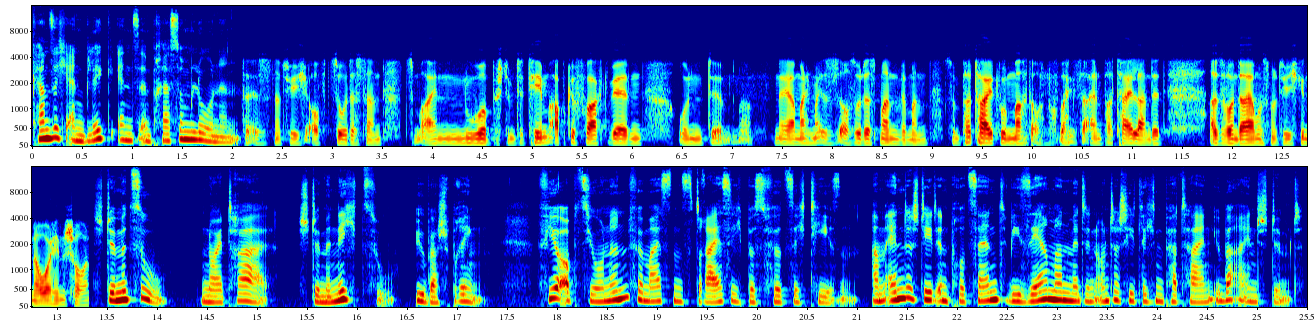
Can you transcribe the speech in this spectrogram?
kann sich ein Blick ins Impressum lohnen. Da ist es natürlich oft so, dass dann zum einen nur bestimmte Themen abgefragt werden und äh, naja, manchmal ist es auch so, dass man, wenn man so ein Parteitool macht, auch nur bei dieser einen Partei landet. Also von daher muss man natürlich genauer hinschauen. Stimme zu, neutral, stimme nicht zu, überspringen. Vier Optionen für meistens 30 bis 40 Thesen. Am Ende steht in Prozent, wie sehr man mit den unterschiedlichen Parteien übereinstimmt.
